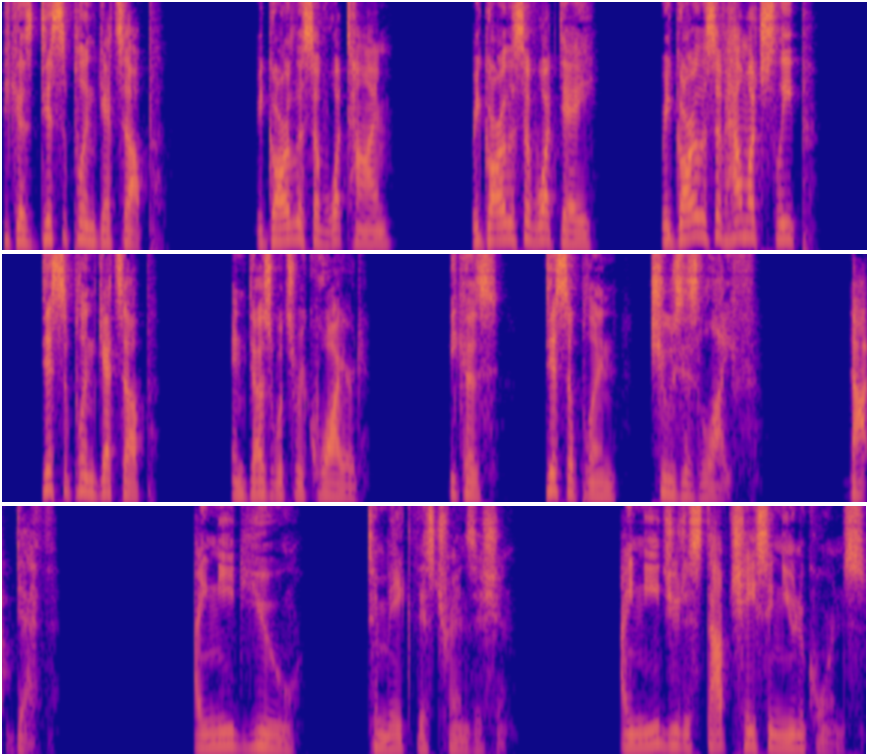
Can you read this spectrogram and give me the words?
Because discipline gets up, regardless of what time, regardless of what day, regardless of how much sleep, discipline gets up and does what's required. Because discipline chooses life, not death. I need you to make this transition. I need you to stop chasing unicorns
